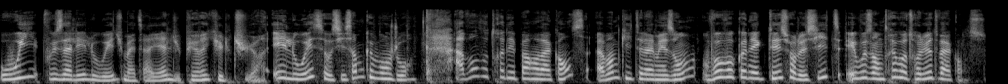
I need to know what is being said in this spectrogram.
Oui, vous allez louer du matériel du puriculture. Et louer, c'est aussi simple que bonjour. Avant votre départ en vacances, avant de quitter la maison, vous vous connectez sur le site et vous entrez votre lieu de vacances.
